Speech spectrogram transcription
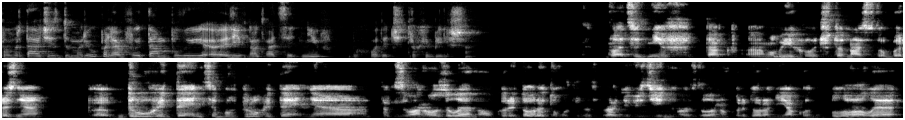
Повертаючись до Маріуполя, ви там були рівно 20 днів, виходить, чи трохи більше. 20 днів, так, ми виїхали 14 березня. Е, Другий день це був другий день е, так званого зеленого коридору, тому що насправді офіційного зеленого коридору ніякого не було, але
